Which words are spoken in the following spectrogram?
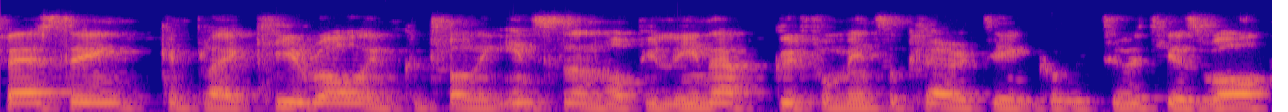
Fasting can play a key role in controlling insulin, and help you lean up, good for mental clarity and cognitivity as well.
